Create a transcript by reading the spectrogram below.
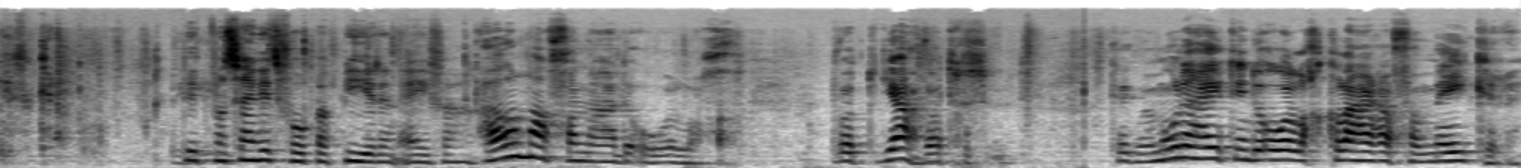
Even kijken. Dit, wat zijn dit voor papieren, Eva? Allemaal van na de oorlog. Wat, ja, wat... ges- Kijk, mijn moeder heet in de oorlog Clara van Meekeren.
